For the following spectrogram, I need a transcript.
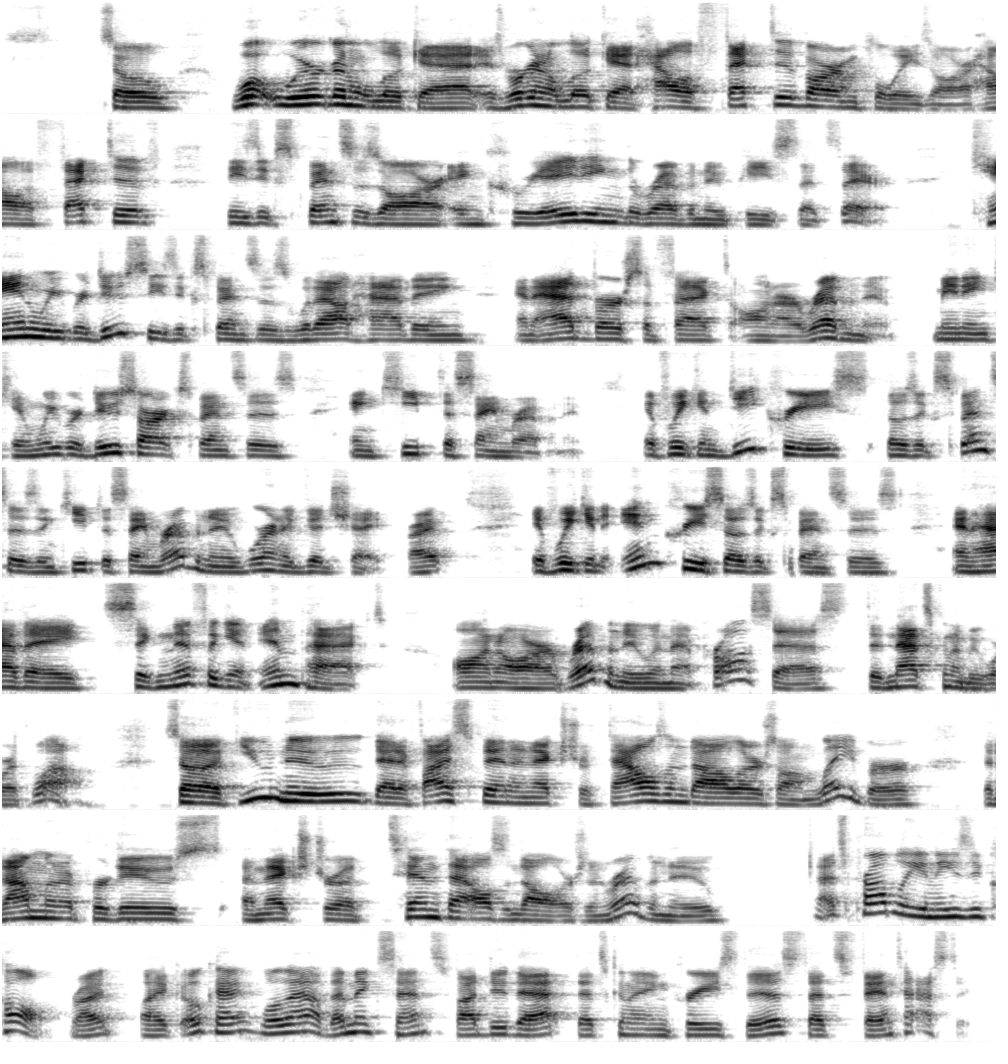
So, what we're going to look at is we're going to look at how effective our employees are, how effective these expenses are in creating the revenue piece that's there can we reduce these expenses without having an adverse effect on our revenue? Meaning, can we reduce our expenses and keep the same revenue? If we can decrease those expenses and keep the same revenue, we're in a good shape, right? If we can increase those expenses and have a significant impact on our revenue in that process, then that's going to be worthwhile. So if you knew that if I spend an extra thousand dollars on labor, that I'm going to produce an extra ten thousand dollars in revenue, that's probably an easy call, right? Like, okay, well, yeah, that makes sense. If I do that, that's going to increase this. That's fantastic.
